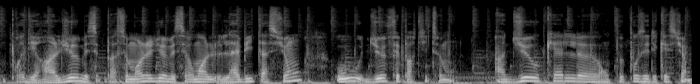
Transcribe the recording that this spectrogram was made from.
on pourrait dire un lieu, mais c'est pas seulement le lieu, mais c'est vraiment l'habitation où Dieu fait partie de ce monde. Un Dieu auquel euh, on peut poser des questions,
